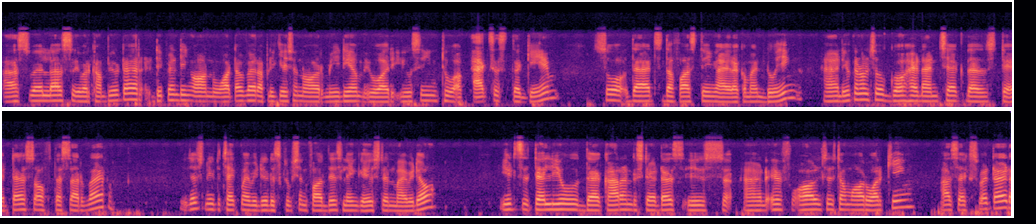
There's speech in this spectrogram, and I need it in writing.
as well as your computer depending on whatever application or medium you are using to access the game. So that's the first thing I recommend doing and you can also go ahead and check the status of the server. You just need to check my video description for this link used in my video. It's tell you the current status is and if all system are working as expected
